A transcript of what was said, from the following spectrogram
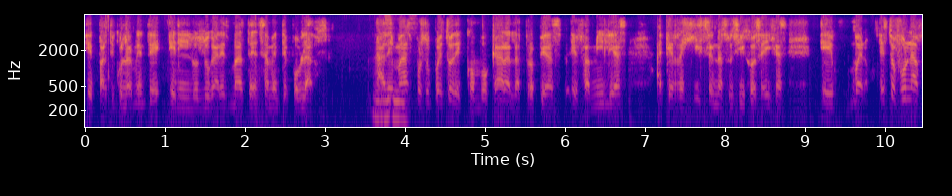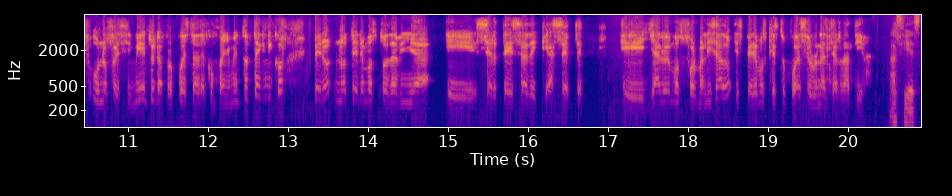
eh, particularmente en los lugares más densamente poblados. Además, por supuesto, de convocar a las propias eh, familias a que registren a sus hijos e hijas. Eh, bueno, esto fue una, un ofrecimiento, una propuesta de acompañamiento técnico, pero no tenemos todavía certeza de que acepten. Eh, ya lo hemos formalizado, esperemos que esto pueda ser una alternativa. Así es.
